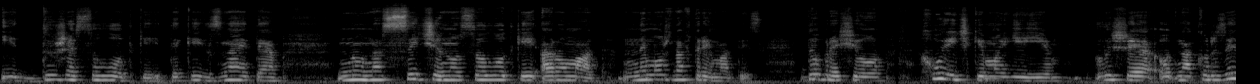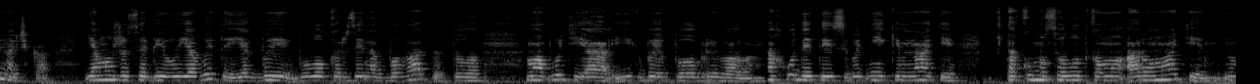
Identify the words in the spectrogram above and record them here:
і дуже солодкий. Таких, знаєте, ну, насичено солодкий аромат. Не можна втриматись. Добре, що хуєчки моєї лише одна корзиночка. Я можу собі уявити, якби було корзинок багато, то, мабуть, я їх би пообривала. Знаходитись в одній кімнаті в такому солодкому ароматі, ну,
